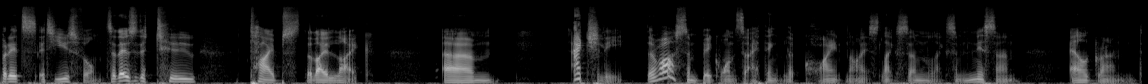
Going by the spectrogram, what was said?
but it's it's useful. So those are the two types that I like. Um, actually, there are some big ones that I think look quite nice, like some like some Nissan Elgrand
